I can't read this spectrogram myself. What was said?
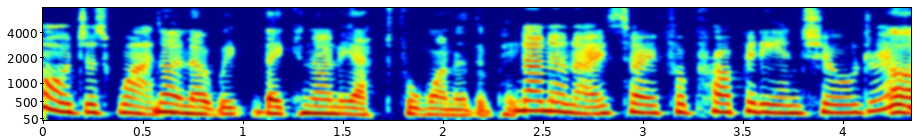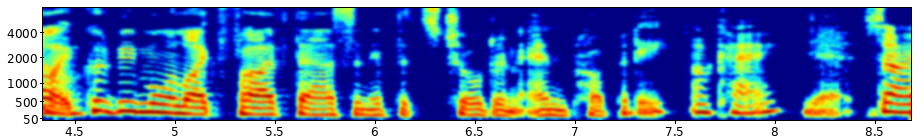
or just one? No, no, we, they can only act for one of the people. no, no. no. So for property and children? Oh, or- it could be more like five thousand if it's children and property. okay. Yeah. So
